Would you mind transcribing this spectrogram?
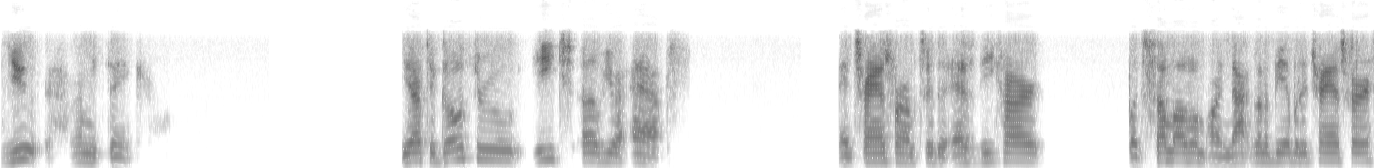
you let me think. You have to go through each of your apps and transfer them to the SD card, but some of them are not going to be able to transfer.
